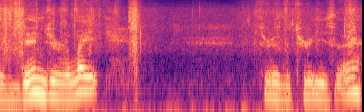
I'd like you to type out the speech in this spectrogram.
Is Dinger Lake through the trees there.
